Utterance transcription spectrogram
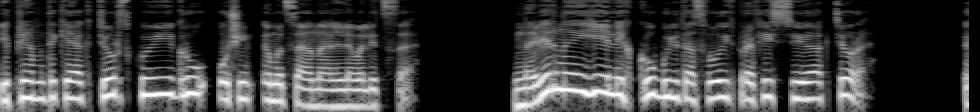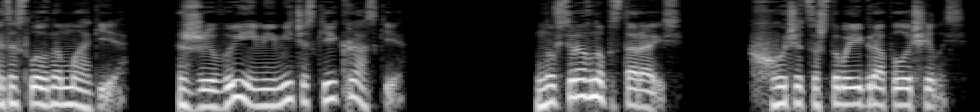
и прям-таки актерскую игру очень эмоционального лица. Наверное, ей легко будет освоить профессию актера. Это словно магия, живые мимические краски. Но все равно постараюсь. Хочется, чтобы игра получилась.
